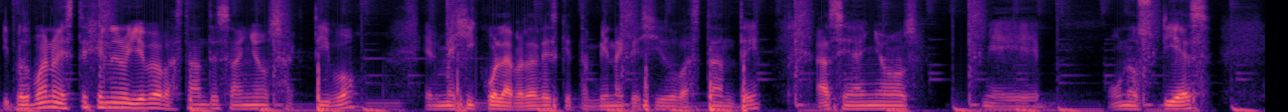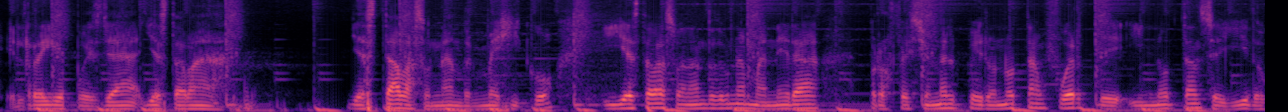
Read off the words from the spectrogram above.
Y pues bueno, este género lleva bastantes años activo. En México la verdad es que también ha crecido bastante. Hace años, eh, unos 10, el reggae pues ya, ya estaba ya estaba sonando en México y ya estaba sonando de una manera profesional, pero no tan fuerte y no tan seguido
